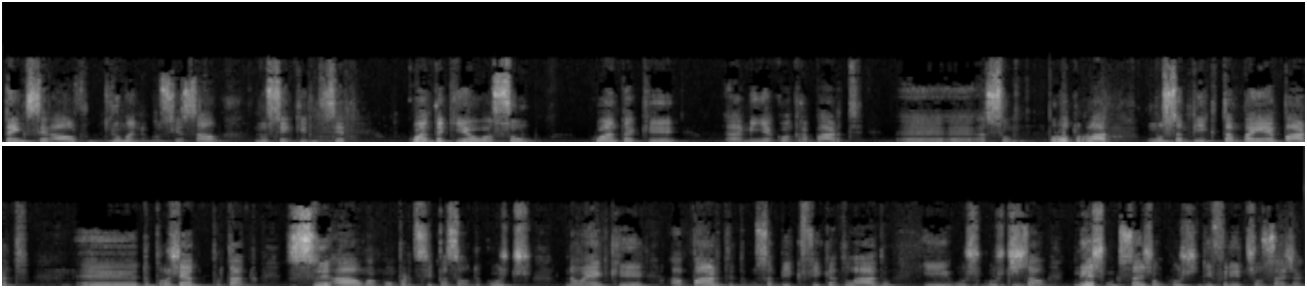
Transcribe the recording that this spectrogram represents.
têm que ser alvo de uma negociação no sentido de dizer quanto é que eu assumo, quanto é que a minha contraparte eh, eh, assume. Por outro lado, Moçambique também é parte eh, do projeto. Portanto, se há uma comparticipação de custos, não é que a parte de Moçambique fica de lado e os custos são, mesmo que sejam custos diferidos, ou seja,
